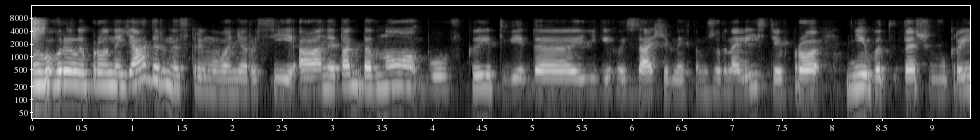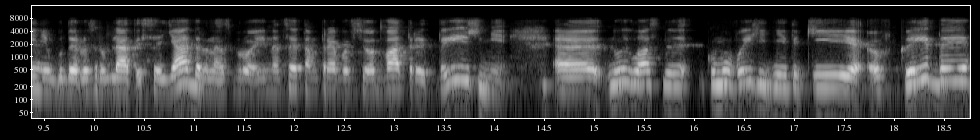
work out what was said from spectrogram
Ми говорили про неядерне стримування Росії, а не так давно був вкид від е, якихось західних там журналістів про ніби те, що в Україні буде розроблятися ядерна зброя, і на це там треба всього 2-3 тижні. Е, ну і власне, кому вигідні такі вкиди,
